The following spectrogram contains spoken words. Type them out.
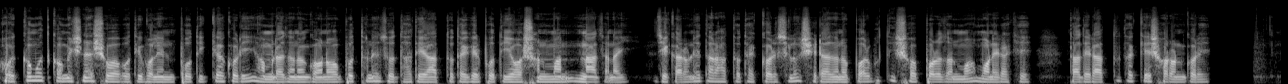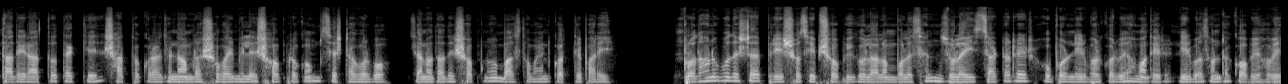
ঐক্যমত কমিশনের সভাপতি বলেন, প্রতিজ্ঞা করি আমরা যেন গণ অভ্যুত্থানে যোদ্ধাদের আত্মত্যাগের প্রতি অসম্মান না জানাই। যে কারণে তারা আত্মত্যাগ করেছিল, সেটা যেন পরবর্তী সব প্রজন্ম মনে রাখে, তাদের আত্মত্যাগকে স্মরণ করে। তাদের আত্মত্যাগকে সার্থক করার জন্য আমরা সবাই মিলে সব রকম চেষ্টা করব। যেন তাদের স্বপ্ন বাস্তবায়ন করতে পারে। প্রধান উপদেষ্টা প্রেস সচিব শফিকুল আলম বলেছেন, জুলাই চার্টারের উপর নির্ভর করবে আমাদের নির্বাচনটা কবে হবে।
